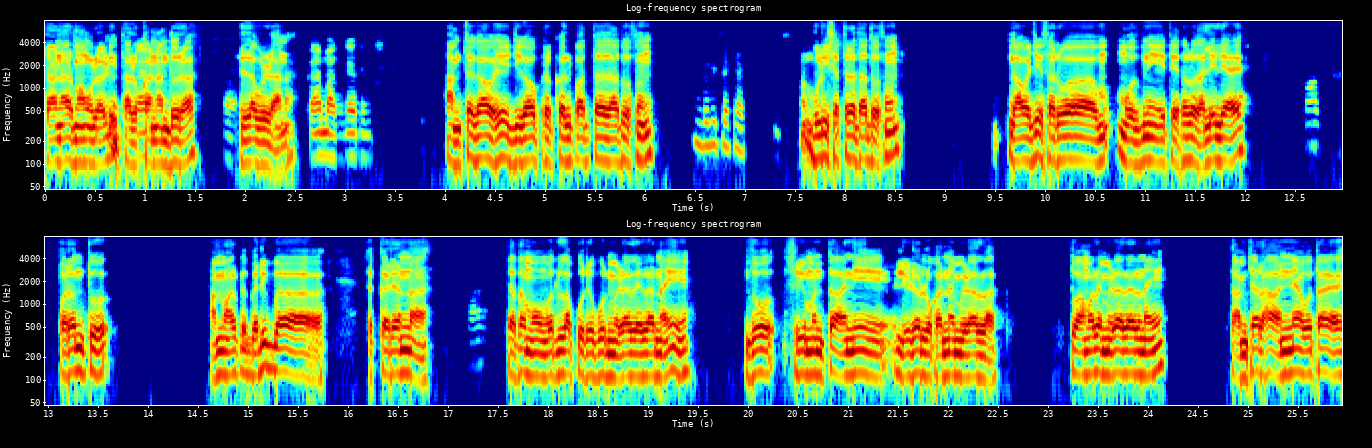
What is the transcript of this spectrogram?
राहणार तालुका नांदुरा जिल्हा बुलढाणा. काय मागणी आहे तुमची? आमचं गाव हे जिगाव प्रकल्पात जात असून बुडी क्षेत्रात जात असून गावाची सर्व मोजणी ते सर्व झालेली आहे. परंतु आम्हाला गरीब शेतकऱ्यांना त्याचा मोबदला पुरेपूर मिळालेला नाही. जो श्रीमंत आणि लीडर लोकांना मिळाला तो आम्हाला मिळालेला नाही. तर आमच्यावर हा अन्याय होत आहे.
